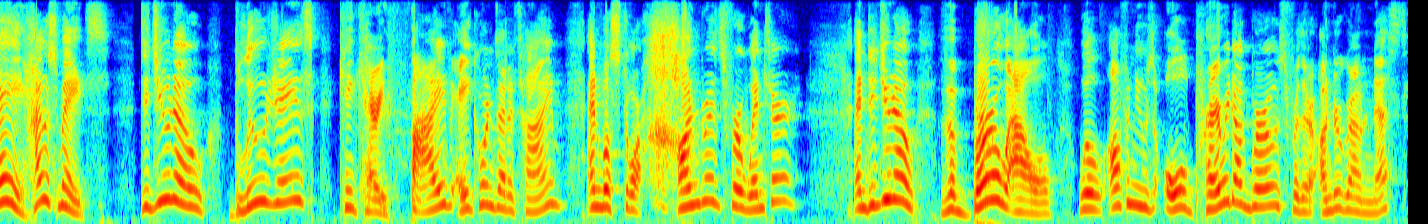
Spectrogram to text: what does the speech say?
Hey, housemates, did you know blue jays can carry five acorns at a time and will store hundreds for winter? And did you know the burrow owl will often use old prairie dog burrows for their underground nests?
